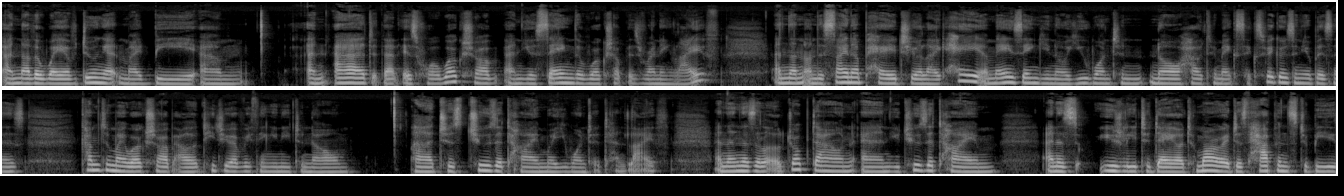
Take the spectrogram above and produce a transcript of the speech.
another way of doing it might be um, an ad that is for a workshop, and you're saying the workshop is running live and then on the sign up page, you're like, hey, amazing, you know, you want to know how to make six figures in your business. Come to my workshop, I'll teach you everything you need to know. Uh, just choose a time where you want to attend live. And then there's a little drop down, and you choose a time and it's usually today or tomorrow. It just happens to be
